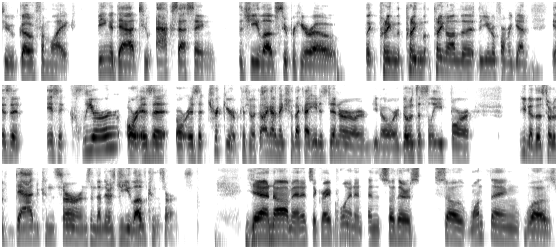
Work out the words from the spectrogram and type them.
to go from like being a dad to accessing the g love superhero like putting putting putting on the the uniform again? Is it is it clearer or is it or is it trickier because you're like oh, i gotta make sure that guy ate his dinner or you know or goes to sleep or you know those sort of dad concerns and then there's g love concerns Yeah, no, man, it's a great point. And and so there's so one thing was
